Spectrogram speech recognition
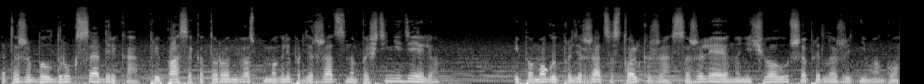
это же был друг Седрика. Припасы, которые он вез, помогли продержаться на почти неделю. И помогут продержаться столько же. Сожалею, но ничего лучше предложить не могу.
